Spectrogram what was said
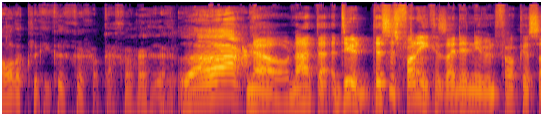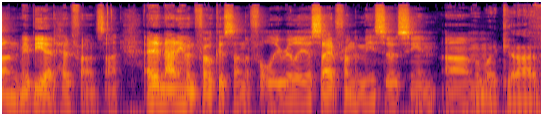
all the clicky click click click click click ah! no, not that, dude. This is funny because I didn't even focus on. Maybe you had headphones on. I did not even focus on the foley really, aside from the miso scene. Um, oh my god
